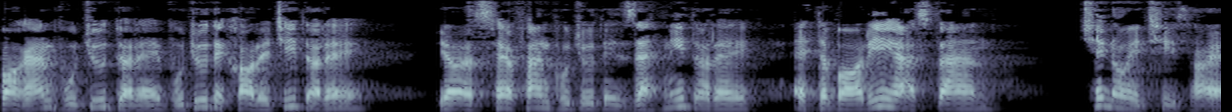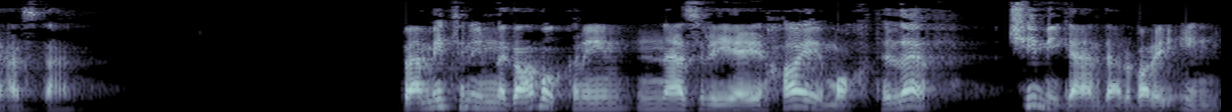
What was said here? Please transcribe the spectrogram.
واقعا وجود داره؟ وجود خارجی داره؟ یا صرفا وجود ذهنی داره؟ اعتباری هستند؟ چه نوع چیزهای هستند؟ و می‌تونیم نگاه بکنیم نظریه های مختلف چی میگن درباره این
